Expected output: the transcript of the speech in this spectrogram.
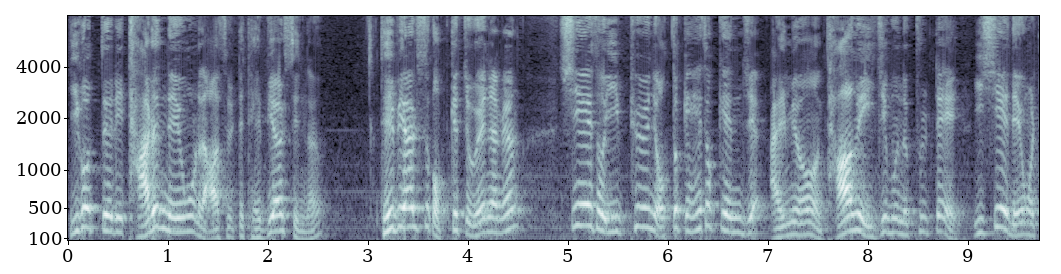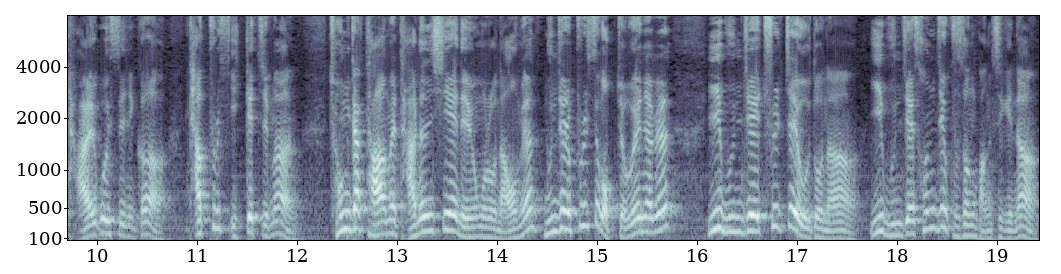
이것들이 다른 내용으로 나왔을 때 대비할 수 있나요? 대비할 수가 없겠죠. 왜냐면 시에서 이 표현이 어떻게 해석되는지 알면 다음에 이 지문을 풀 때 이 시의 내용을 다 알고 있으니까 다 풀 수 있겠지만 정작 다음에 다른 시의 내용으로 나오면 문제를 풀 수가 없죠. 왜냐면 이 문제의 출제 의도나 이 문제의 선지 구성 방식이나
